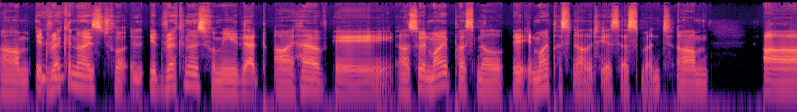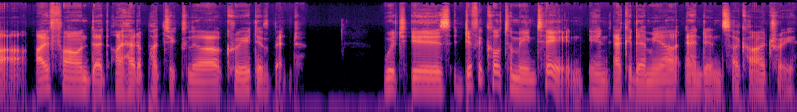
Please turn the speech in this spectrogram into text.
Um, it mm-hmm. recognized for it recognized for me that I have a uh, so in my personal in my personality assessment um, uh, I found that I had a particular creative bent, which is difficult to maintain in academia and in psychiatry.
